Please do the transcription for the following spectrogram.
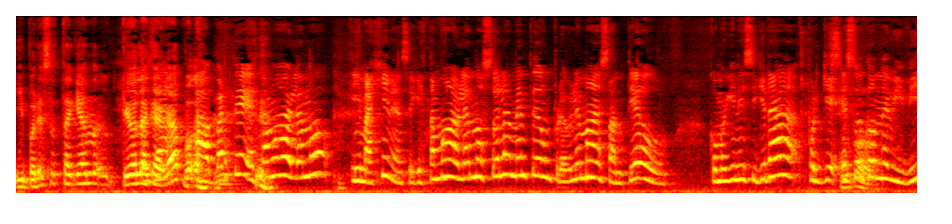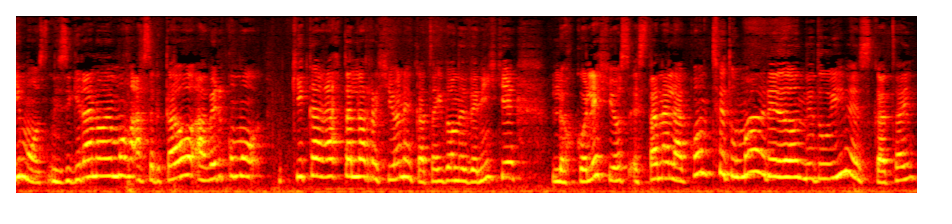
y por eso está quedando, quedó la cagada, pues. Aparte, estamos hablando, imagínense que estamos hablando solamente de un problema de Santiago. Como que ni siquiera, porque eso es donde vivimos, ni siquiera nos hemos acercado a ver cómo, qué cagada están las regiones, ¿cachai? Donde tenéis que los colegios están a la concha de tu madre de donde tú vives, ¿cachai?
